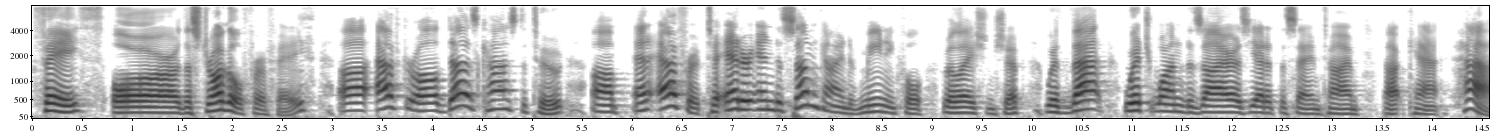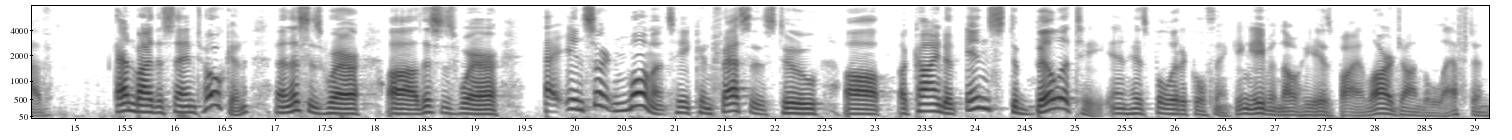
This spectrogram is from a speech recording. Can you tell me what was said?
faith or the struggle for faith, uh, after all, does constitute um, an effort to enter into some kind of meaningful relationship with that which one desires, yet at the same time uh, can't have. And by the same token, and this is where, uh, this is where in certain moments, he confesses to uh, a kind of instability in his political thinking, even though he is by and large on the left and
